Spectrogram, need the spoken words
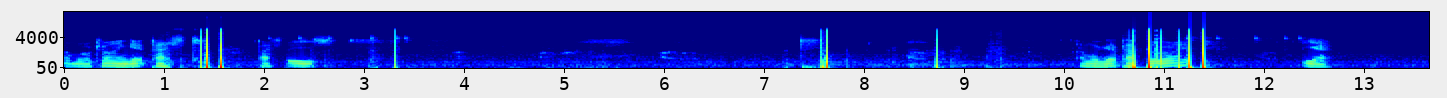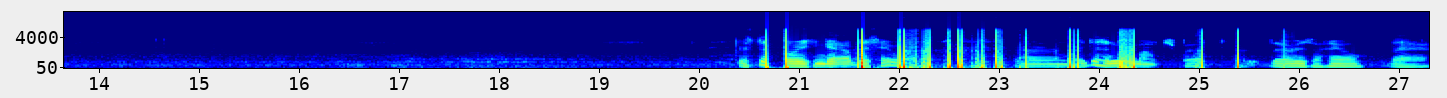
And we'll try and get past past these. And we'll get past the right. Yeah. It's just so we can get up this hill. Um, it doesn't look much, but there is a hill there.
